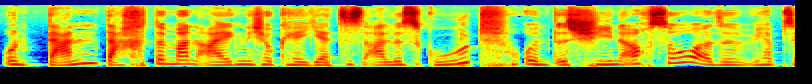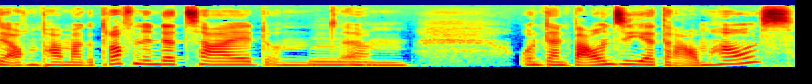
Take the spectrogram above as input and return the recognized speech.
Und dann dachte man eigentlich, okay, jetzt ist alles gut. Und es schien auch so. Also ich habe sie auch ein paar Mal getroffen in der Zeit. Und, ähm, und dann bauen sie ihr Traumhaus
